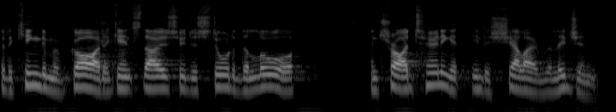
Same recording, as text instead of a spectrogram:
for the kingdom of God against those who distorted the law and tried turning it into shallow religion.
